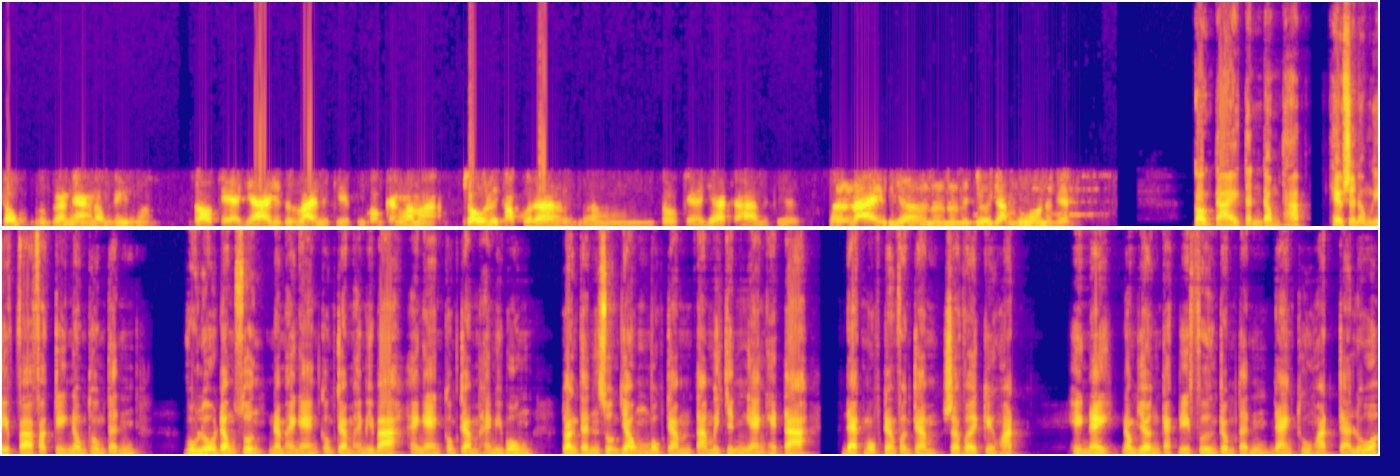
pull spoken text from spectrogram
Sụt được cả ngàn đồng ký mà cho kè giá với thương lái này kia cũng còn căng lắm à số lấy cọc rồi đó nó cho kè giá cả này kia thương lái bây giờ nó, nó, nó chưa dám mua nữa kìa còn tại tỉnh Đồng Tháp theo Sở Nông nghiệp và Phát triển Nông thôn tỉnh vụ lúa đông xuân năm 2023-2024 toàn tỉnh xuống giống 189.000 hecta đạt 100% so với kế hoạch. Hiện nay, nông dân các địa phương trong tỉnh đang thu hoạch trà lúa,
